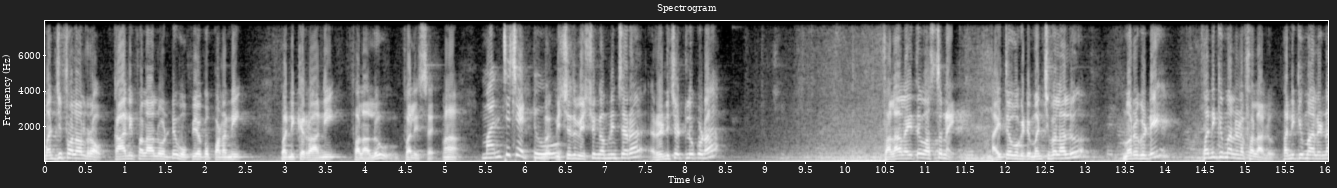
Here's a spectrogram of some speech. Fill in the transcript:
మంచి ఫలాలు రావు. కాని ఫలాలు అంటే ఉపయోగపడని పనికి రాని ఫలాలు ఫలిస్తాయి. మంచి చెట్టు విషయం విషయం గమనించారా? రెండు చెట్లు కూడా ఫలాలు అయితే వస్తున్నాయి. అయితే ఒకటి మంచి ఫలాలు మరొకటి పనికి మాలిన ఫలాలు. పనికి మాలిన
